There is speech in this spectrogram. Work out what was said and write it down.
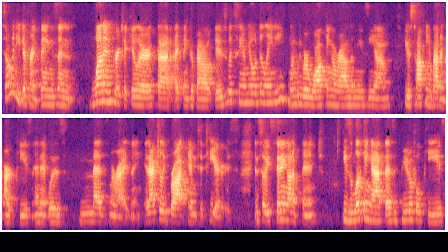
so many different things. And one in particular that I think about is with Samuel Delany. When we were walking around the museum, he was talking about an art piece and it was mesmerizing. It actually brought him to tears. And so he's sitting on a bench. He's looking at this beautiful piece.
